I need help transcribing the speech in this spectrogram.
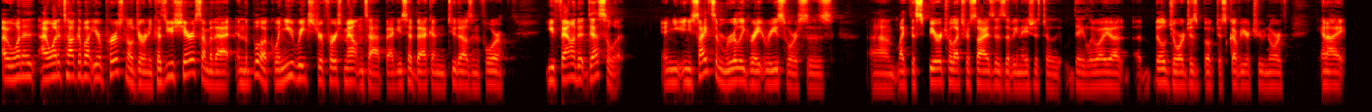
I want to I want to talk about your personal journey because you share some of that in the book. When you reached your first mountaintop back, you said back in 2004, you found it desolate, and you, and you cite some really great resources, um, like the spiritual exercises of Ignatius de Loyola, uh, Bill George's book, Discover Your True North, and I.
